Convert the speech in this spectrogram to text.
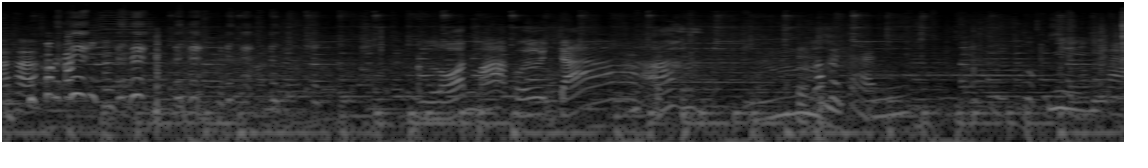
นะคะร้อนมากเลยจ้า แล้วไปจ่ายนี้มีปลา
